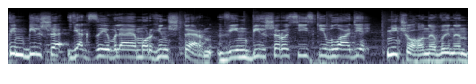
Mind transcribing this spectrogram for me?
Тим більше, як заявляє Моргенштерн, він більше російській владі нічого не винен.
